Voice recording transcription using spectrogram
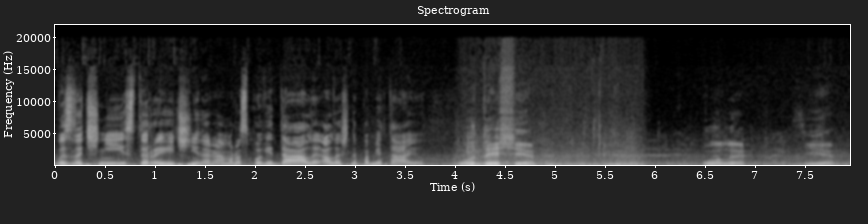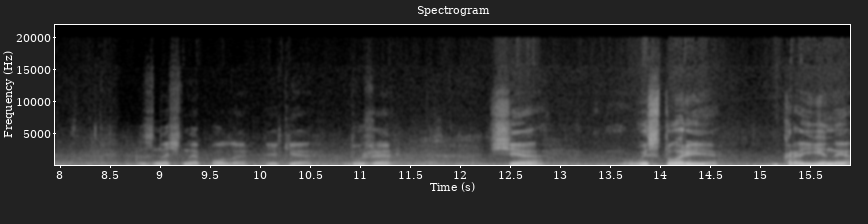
визначні, історичні, нам розповідали, але ж не пам'ятаю. В Одесі поле є значне поле, яке дуже ще в історії країни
